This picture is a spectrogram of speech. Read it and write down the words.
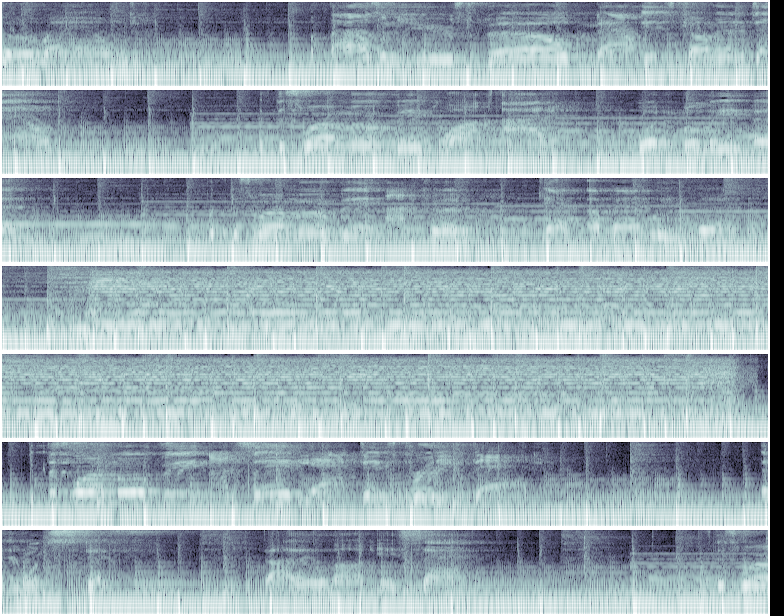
around, a thousand years to build. everyone's stiff. Dialogue is sad. If this world.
